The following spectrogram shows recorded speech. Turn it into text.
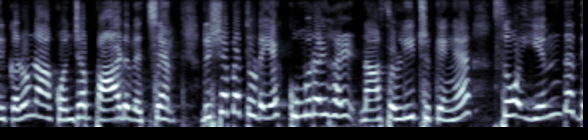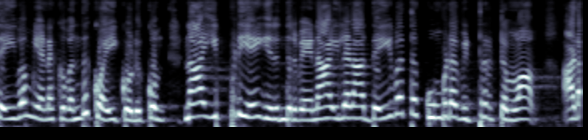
இருக்கணும் நான் கொஞ்சம் பாடு வச்சேன். ரிஷபத்துடைய குமுறல்கள் நான் சொல்லிட்டு இருக்கேங்க ஸோ எந்த தெய்வம் எனக்கு வந்து கை கொடுக்கும்? நான் இப்படியே இருந்துருவேனா? இல்லை நான் தெய்வத்தை கும்பிட விட்டுட்டுமா அட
